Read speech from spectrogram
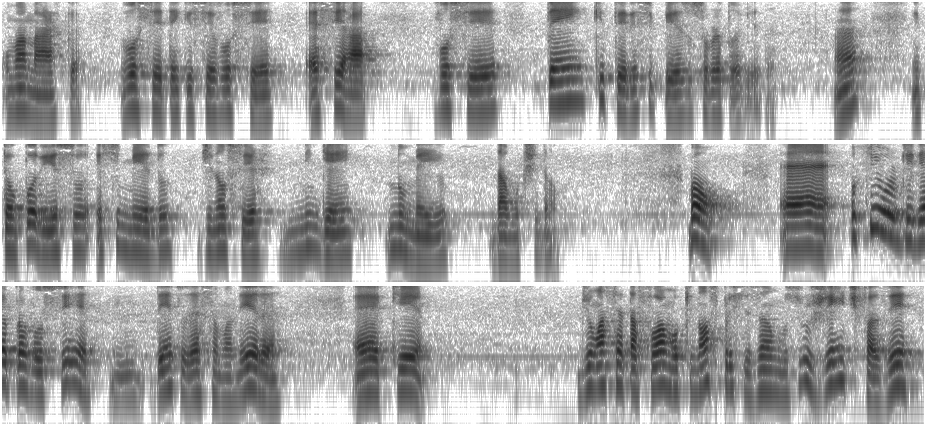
uma marca. Você tem que ser você, SA você tem que ter esse peso sobre a tua vida. Né? Então, por isso, esse medo de não ser ninguém no meio da multidão. Bom, é, o que eu diria para você, dentro dessa maneira, é que, de uma certa forma, o que nós precisamos urgente fazer,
